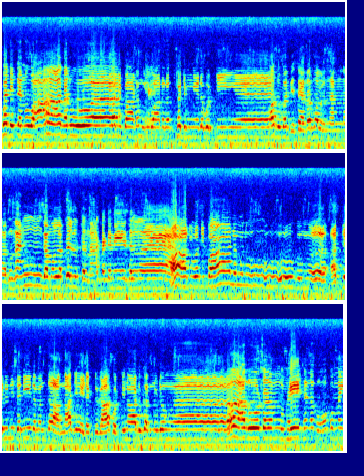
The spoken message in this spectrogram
పదిటను వానరు. పది బాణములు వానరధ్వజం మీద కొట్టి. అరువది శరములు నన్నరు నంగముల పెలుత నాటకనేసల ఆ అటువంటి బాణములు అర్జునుని శరీరమంతా నాటేటట్టుగా కొట్టినాడు కర్ణుడు భేషణ రూపమై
